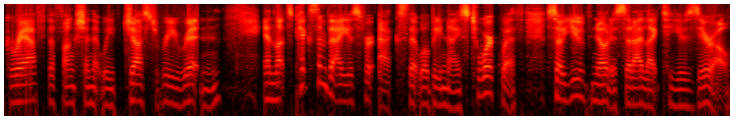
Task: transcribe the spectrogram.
graph the function that we've just rewritten and let's pick some values for x that will be nice to work with. So you've noticed that I like to use 0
